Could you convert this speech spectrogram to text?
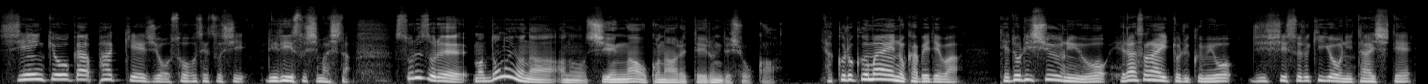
支援強化パッケージを創設しリリースしました。それぞれ、まあ、どのようなあの支援が行われているんでしょうか？106万円の壁では手取り収入を減らさない取り組みを実施する企業に対して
